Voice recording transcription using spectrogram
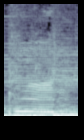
Athena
